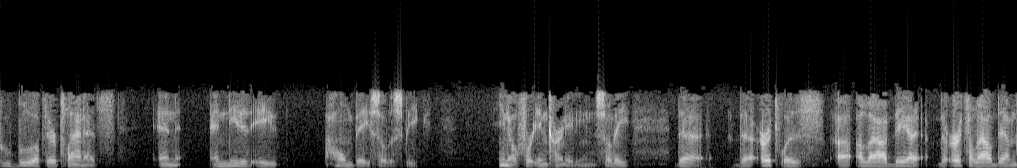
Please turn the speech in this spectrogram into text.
who blew up their planets and and needed a home base, so to speak, you know, for incarnating. So they the the earth was uh, allowed they uh, the earth allowed them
